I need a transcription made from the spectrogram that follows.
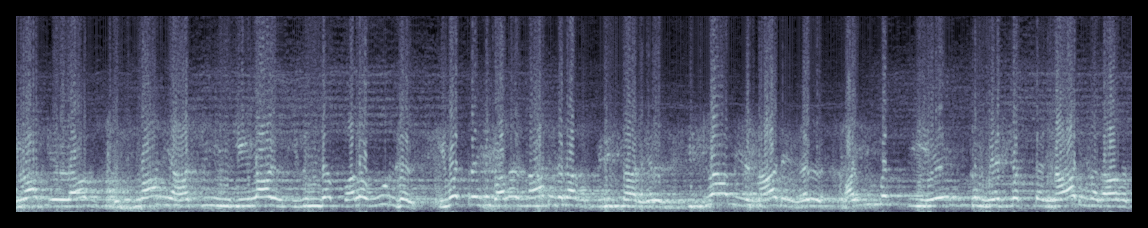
ஈராக் எல்லாம் உஸ்மானிய ஆட்சியின் கீழால் இருந்த பல ஊர்கள் இவற்றை பல நாடுகளாக பிரித்தார்கள். இஸ்லாமிய நாடுகள் ஐம்பத்தி ஏழுக்கும் மேற்பட்ட நாடுகளாக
